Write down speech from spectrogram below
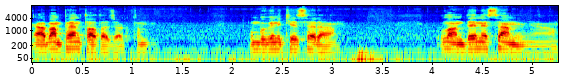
Ya ben penta atacaktım. Oğlum bu beni keser ha. Ulan denesem ya?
